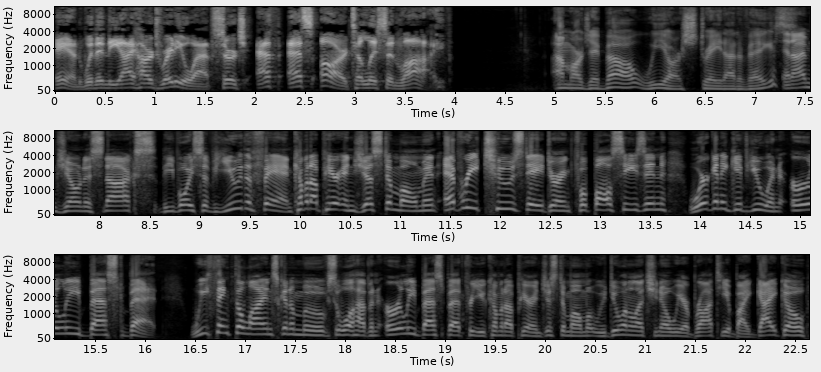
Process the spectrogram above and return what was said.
And within the iHeartRadio app, search FSR to listen live. I'm RJ Bell. We are straight out of Vegas. And I'm Jonas Knox, the voice of You, the fan. Coming up here in just a moment. Every Tuesday during football season, we're going to give you an early best bet. We think the line's going to move, so we'll have an early best bet for you coming up here in just a moment. We do want to let you know we are brought to you by Geico,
